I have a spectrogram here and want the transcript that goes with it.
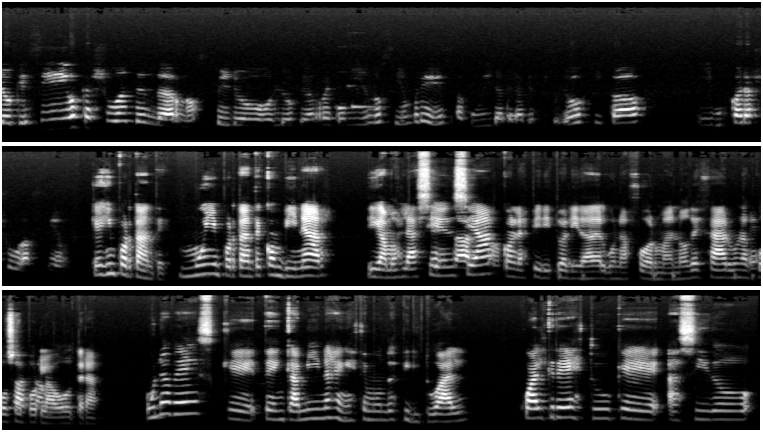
lo que sí digo es que ayuda a entendernos, pero lo que recomiendo siempre es acudir a terapia psicológica y buscar ayuda siempre. Que es importante, muy importante combinar, digamos, la ciencia con la espiritualidad de alguna forma, no dejar una cosa por la otra. Una vez que te encaminas en este mundo espiritual, ¿cuál crees tú que ha sido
